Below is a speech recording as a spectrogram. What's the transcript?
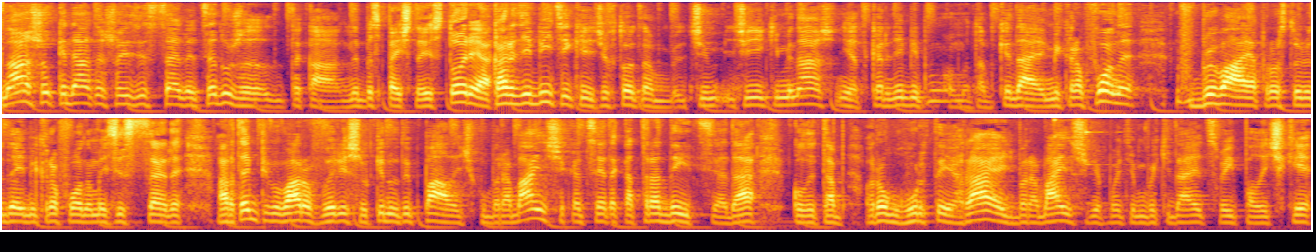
Нащо кидати щось зі сцени? Це дуже така небезпечна історія. Карді Бі тільки, чи хто там, чи, чи Нікі Мінаш, ні, Карді Бі, по-моєму, там кидає мікрофони, вбиває просто людей мікрофонами зі сцени. Артем Півоваров вирішив кинути паличку барабанщика. Це така традиція, да? коли там рок-гурти грають, барабанщики потім викидають свої палички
